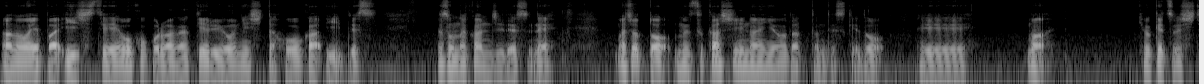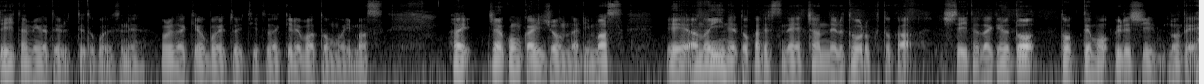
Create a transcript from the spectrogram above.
あの、やっぱいい姿勢を心がけるようにした方がいいです。でそんな感じですね。まあちょっと難しい内容だったんですけど、えー、まあ、虚血して痛みが出るってとこですね。これだけ覚えておいていただければと思います。はい。じゃあ今回以上になります。えー、あの、いいねとかですね、チャンネル登録とかしていただけるととっても嬉しいので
